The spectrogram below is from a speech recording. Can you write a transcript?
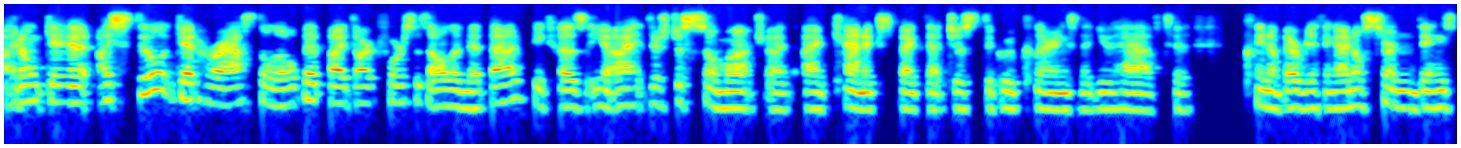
I don't get I still get harassed a little bit by dark forces. I'll admit that because you know I, there's just so much. I, I can't expect that just the group clearings that you have to clean up everything. I know certain things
